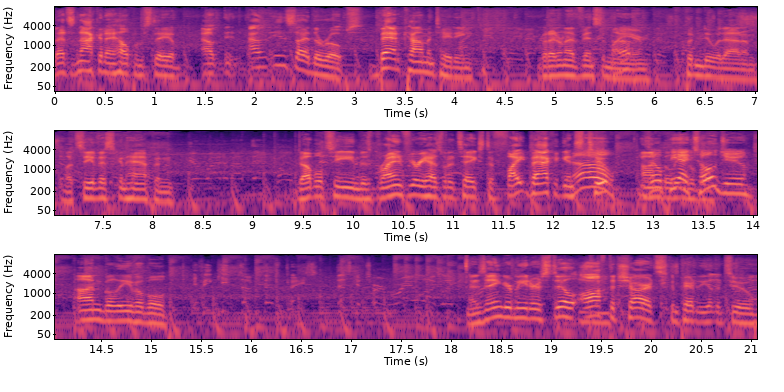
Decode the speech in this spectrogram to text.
That's not going to help him stay out, out inside the ropes. Bad commentating but I don't have Vince in my Oh. ear. Couldn't do it without him. Let's see if this can happen. Double team. Does Brian Fury has what it takes to fight back against No, two? he's OP. I told you. Unbelievable. And his anger meter is still off the charts compared to the other two.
